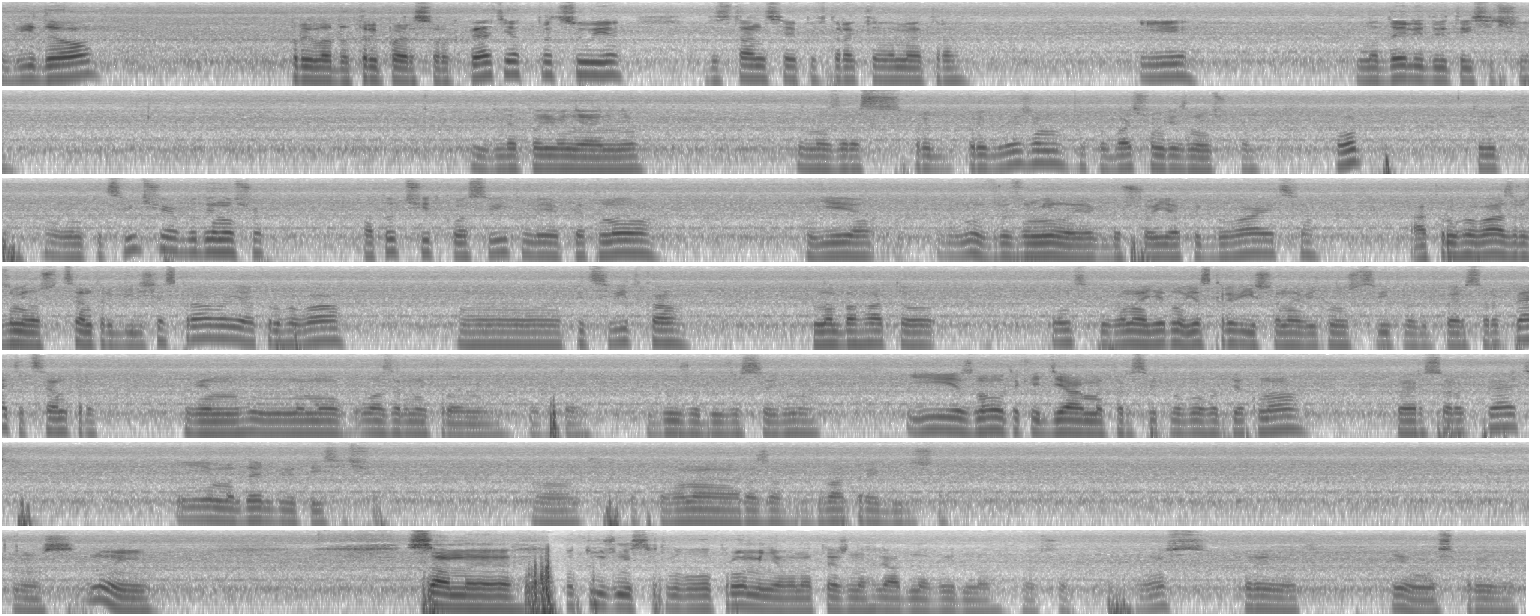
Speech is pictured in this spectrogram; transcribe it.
відео прилада 3PR45, як працює, дистанція 1,5 км і моделі 2000 для порівняння. Ми зараз при- приближимо і побачимо різничку. Оп, тут він підсвічує будиночок, а тут чітко освітлює п'ятно, є ну, зрозуміло, якби, що як відбувається. А кругова, зрозуміло, що центр більш яскравий, а кругова е, підсвітка набагато, в принципі, вона ну, яскравіша навіть, ніж світло від PR45, а центр він немов лазерний промінь. Тобто дуже-дуже сильний. І знову таки діаметр світлового п'ятна PR45 і модель 2000. От, тобто вона раза в 2-3 більше. Ось. Ну і саме потужність світлового проміння вона теж наглядно видно. Ось прилад і ось прилад.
